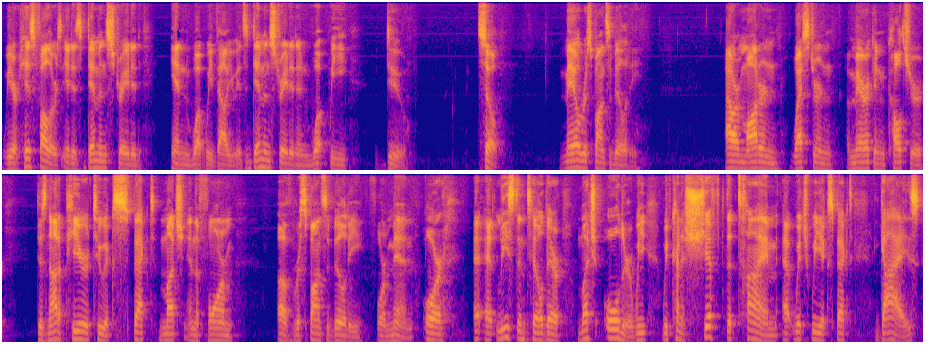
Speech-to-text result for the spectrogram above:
we are his followers. It is demonstrated in what we value, it's demonstrated in what we do. So, male responsibility. Our modern Western American culture does not appear to expect much in the form of responsibility for men, or at least until they're much older. We, we've kind of shift the time at which we expect guys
